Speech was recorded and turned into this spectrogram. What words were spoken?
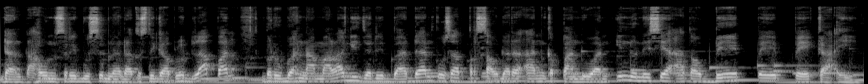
dan tahun 1938 berubah nama lagi jadi Badan Pusat Persaudaraan Kepanduan Indonesia atau BPPKI.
